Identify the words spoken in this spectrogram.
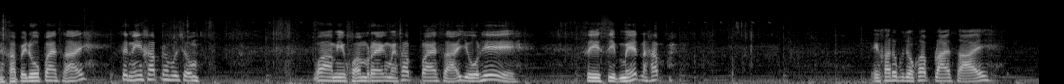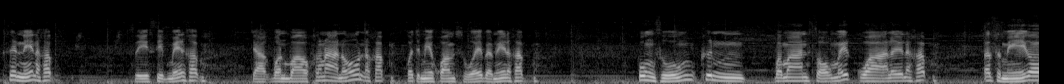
นะครับ ไปดูปลายสายเส้นนี้ครับท่านผู้ชม ว่ามีความแรงไหมครับ ปลายสายอยู่ที่ 40 เมตรนะครับนี่ครับท่านผู้ชมครับปลายสายเส้นนี้นะครับ 40 เมตรครับ จากบอลวาล์วข้างหน้าโน้นนะครับ ก็จะมีความสวยแบบนี้นะครับ พุ่งสูงขึ้นประมาณ 2 เมตรกว่าเลยนะครับรัศมีก็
